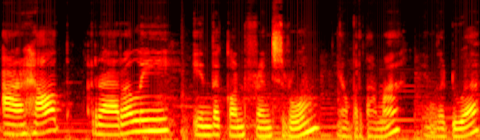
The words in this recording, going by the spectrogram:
Are held rarely in the conference room. Yang pertama, yang kedua,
